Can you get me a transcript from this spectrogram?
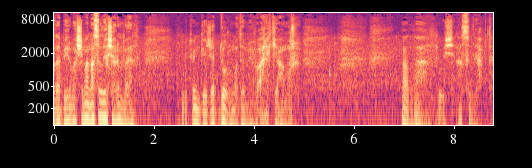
Bu dağlarda bir başıma nasıl yaşarım ben? Bütün gece durmadı mübarek yağmur. Allah bu işi nasıl yaptım?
